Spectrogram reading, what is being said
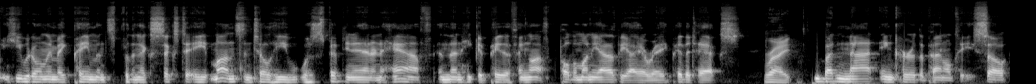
he would only make payments for the next six to eight months until he was 59 and a half and then he could pay the thing off pull the money out of the ira pay the tax. Right. But not incur the penalty. So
